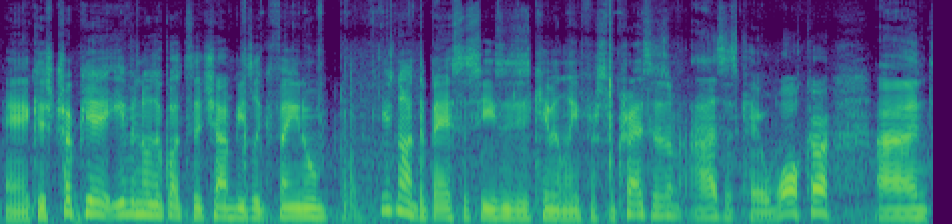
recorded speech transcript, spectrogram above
because uh, Trippier, even though they've got to the Champions League final, he's not the best of seasons. He came in late for some criticism, as is Kyle Walker, and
